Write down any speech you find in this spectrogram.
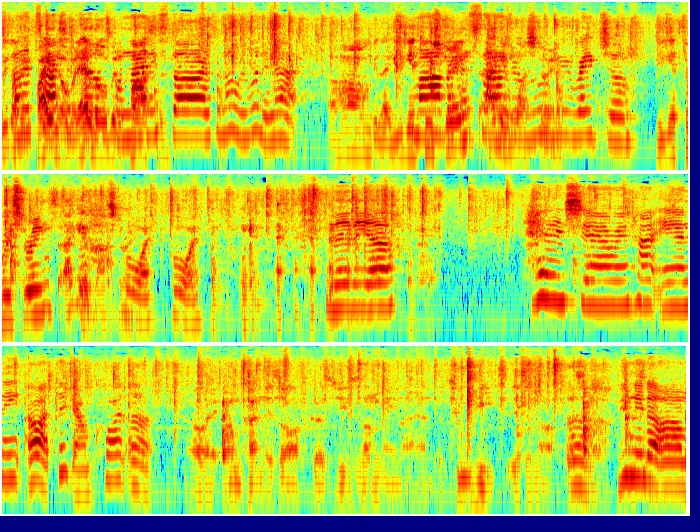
we're gonna be fighting over that little bit of 90 pasta. stars. No, we're really not. Uh huh. I'm gonna be like, you get two Marva, strings, I get Cassandra, one Ruby, string. Rachel. You get three strings, I get one string. Boy, boy. Lydia. Hey, Sharon. Hi, Annie. Oh, I think I'm caught up. All right, I'm cutting this off because Jesus on the main line. The two heats is enough. That's Ugh. enough. You need a um.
